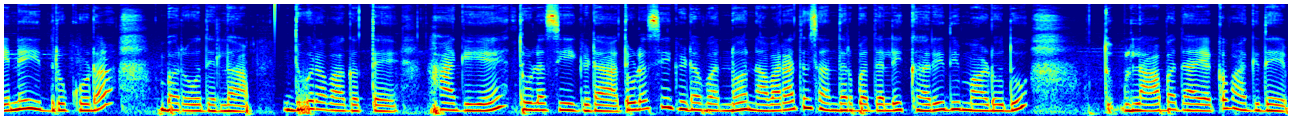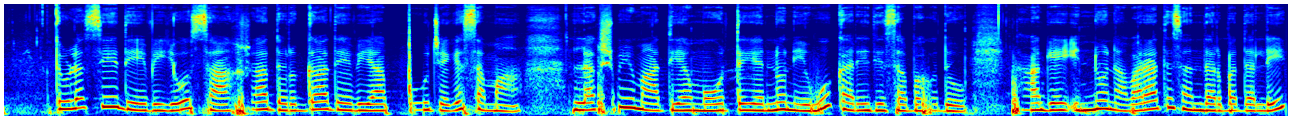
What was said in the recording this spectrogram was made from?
ಏನೇ ಇದ್ದರೂ ಕೂಡ ಬರುವುದಿಲ್ಲ, ದೂರವಾಗುತ್ತೆ. ಹಾಗೆಯೇ ತುಳಸಿ ಗಿಡ. ತುಳಸಿ ಗಿಡವನ್ನು ನವರಾತ್ರಿ ಸಂದರ್ಭದಲ್ಲಿ ಖರೀದಿ ಮಾಡುವುದು ಲಾಭದಾಯಕವಾಗಿದೆ. ತುಳಸಿ ದೇವಿಯು ದುರ್ಗಾ ದುರ್ಗಾದೇವಿಯ ಪೂಜೆಗೆ ಸಮ. ಲಕ್ಷ್ಮೀ ಮಾತೆಯ ಮೂರ್ತಿಯನ್ನು ನೀವು ಖರೀದಿಸಬಹುದು. ಹಾಗೆ ಇನ್ನು ನವರಾತ್ರಿ ಸಂದರ್ಭದಲ್ಲಿ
